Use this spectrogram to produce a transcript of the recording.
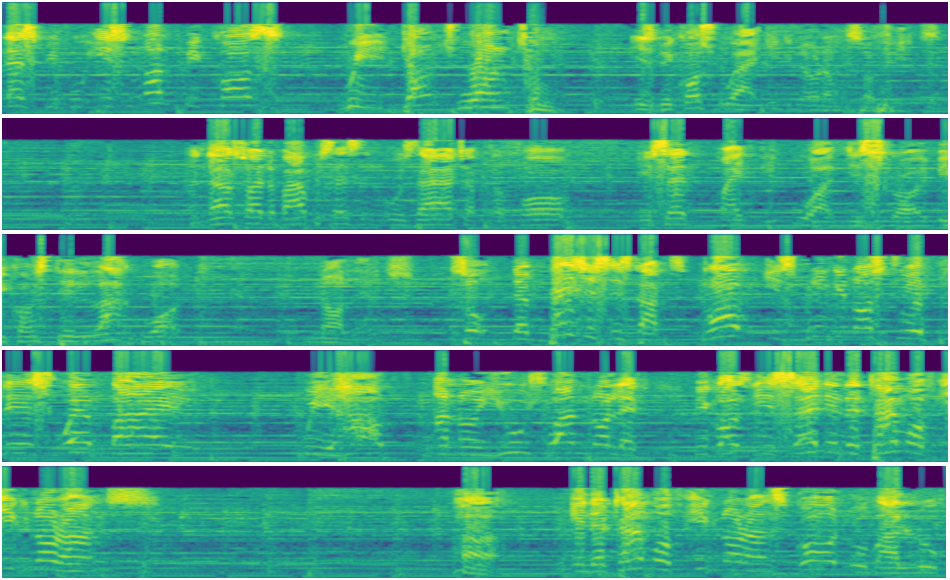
bless people. It's not because we don't want to, it's because we are ignorant of it. And that's why the Bible says in Hosea chapter 4, he said, My people are destroyed because they lack what? Knowledge. So the basis is that God is bringing us to a place whereby we have an unusual knowledge because he said in the time of ignorance uh, in the time of ignorance god overlook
